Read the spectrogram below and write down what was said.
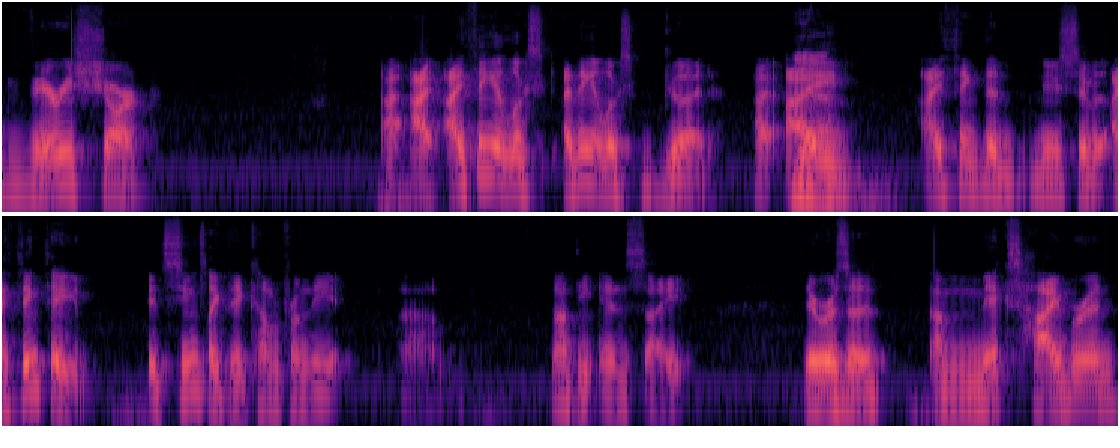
Very sharp. I, I, I think it looks. I think it looks good. I, Yeah. I, I think the new Civic. I think they. It seems like they come from the, um, not the Insight. There was a a mix hybrid.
